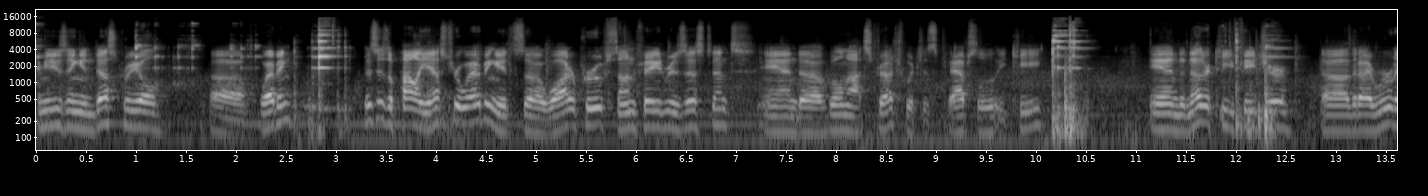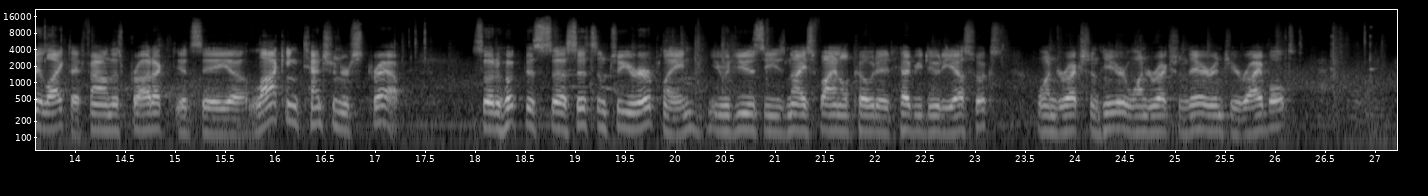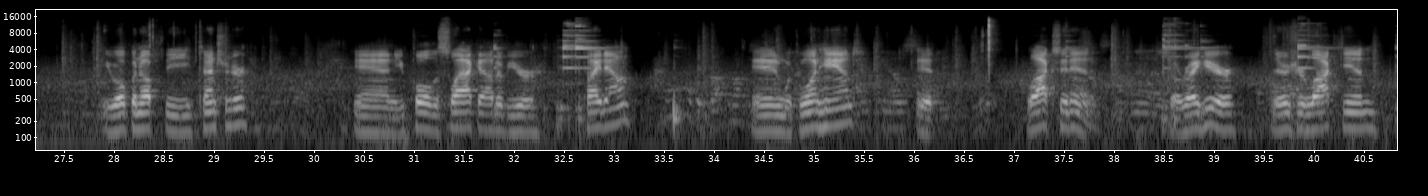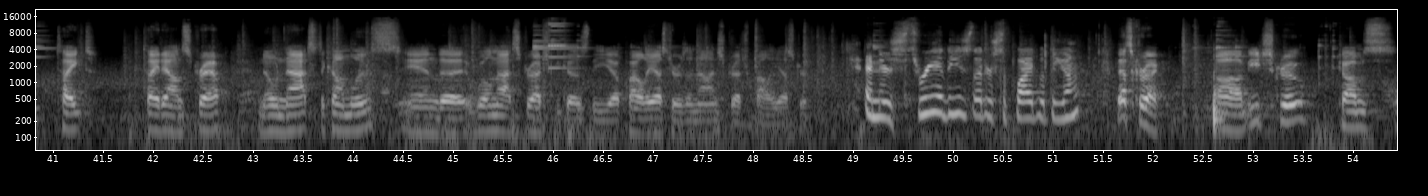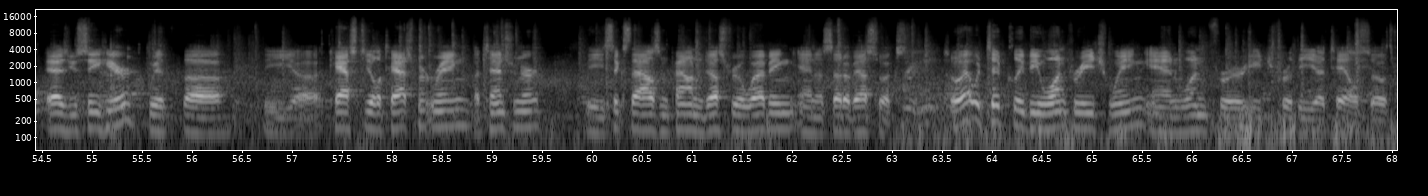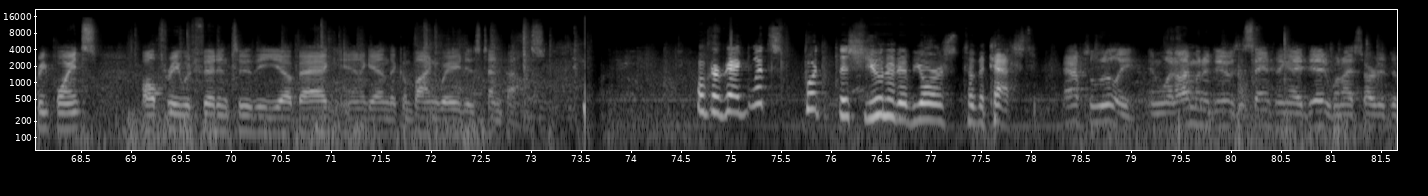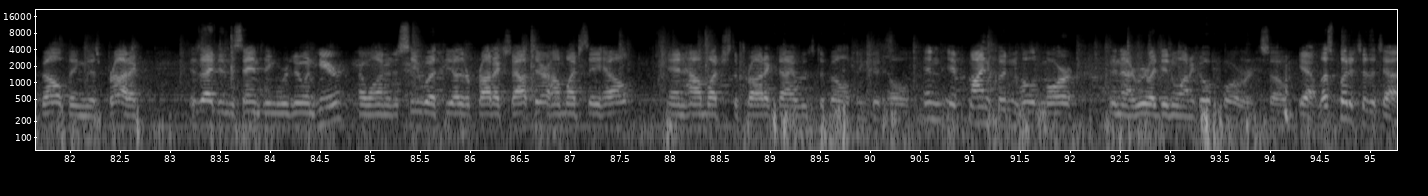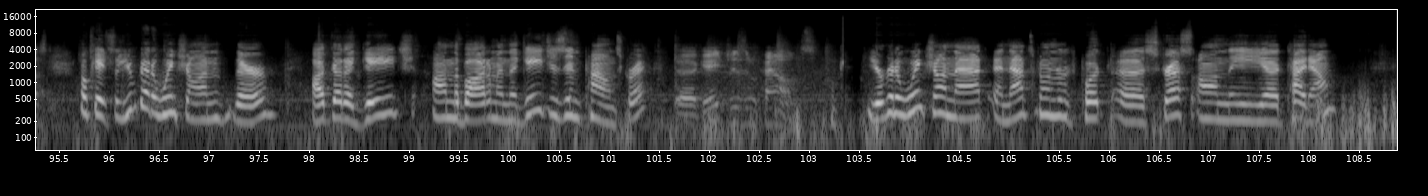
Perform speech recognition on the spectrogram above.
I'm using industrial uh, webbing. This is a polyester webbing. It's uh, waterproof, sun fade resistant, and uh, will not stretch, which is absolutely key. And another key feature uh, that I really liked, I found this product, it's a uh, locking tensioner strap. So to hook this uh, system to your airplane, you would use these nice vinyl coated heavy duty S-hooks, one direction here, one direction there into your eye bolt. You open up the tensioner and you pull the slack out of your tie down and with one hand it locks it in. So right here, there's your locked in tight tie down strap. No knots to come loose and uh, it will not stretch because the uh, polyester is a non-stretch polyester. And there's three of these that are supplied with the unit? That's correct. Um, each screw comes, as you see here, with uh, the uh, cast steel attachment ring, a tensioner, the 6,000 pound industrial webbing, and a set of S-hooks. So that would typically be one for each wing and one for each for the uh, tail. So three points, all three would fit into the uh, bag, and again, the combined weight is 10 pounds. Okay, Greg, let's put this unit of yours to the test. Absolutely. And what I'm going to do is the same thing I did when I started developing this product. Is I did the same thing we're doing here. I wanted to see what the other products out there, how much they held, and how much the product I was developing could hold. And if mine couldn't hold more, then I really didn't want to go forward. So yeah, let's put it to the test. Okay, so you've got a winch on there. I've got a gauge on the bottom, and the gauge is in pounds, correct? The gauge is in pounds. Okay. You're going to winch on that, and that's going to put uh, stress on the uh, tie down.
